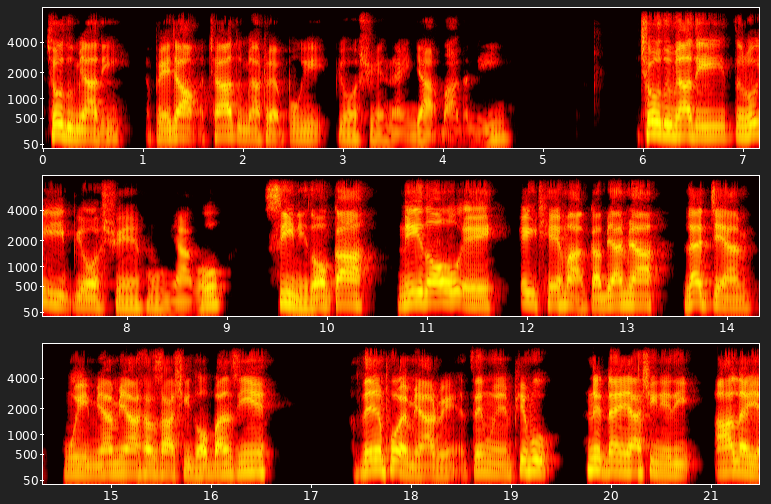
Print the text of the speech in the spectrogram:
အချို့သူများသည်အဖေကြောင့်အခြားသူများထက်ပို၍ပျော်ရွှင်နိုင်ကြပါသည်အချို့သူများသည်သူတို့၏ပျော်ရွှင်မှုများကိုစီနေသောကားနေသောအိမ်အိတ်ထဲမှကပြားများ လက်ကြံငွေများများဆဆရှိသောပန်းစည်းအသင်းဖွဲ့များတွင်အသင်းဝင်ဖြစ်မှုနှစ်တန်းရရှိနေသည့်အားလက်ရ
